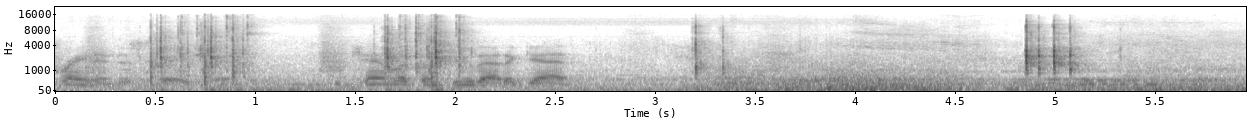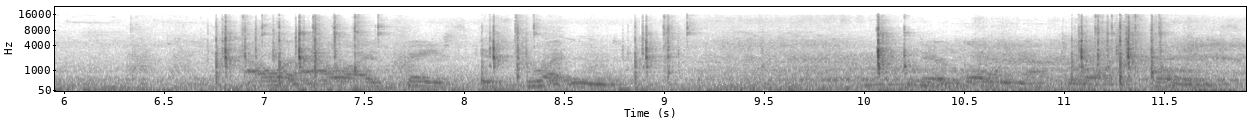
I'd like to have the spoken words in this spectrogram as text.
train into station. You can't let them do that again. Our allies' base is threatened. They're going after our foes.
